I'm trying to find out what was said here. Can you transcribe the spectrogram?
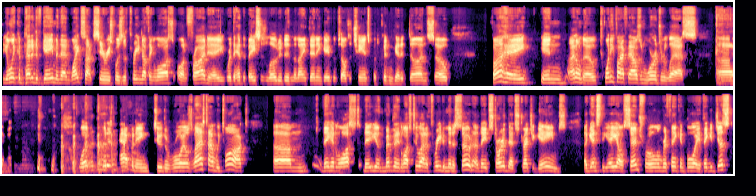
the only competitive game in that White Sox series was the 3 0 loss on Friday, where they had the bases loaded in the ninth inning, gave themselves a chance, but couldn't get it done. So, Vahe, in, I don't know, 25,000 words or less, uh, what, what is happening to the Royals? Last time we talked, um, they had lost, they, you know, remember they had lost two out of three to Minnesota. They'd started that stretch of games against the AL Central, and we're thinking, boy, if they could just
